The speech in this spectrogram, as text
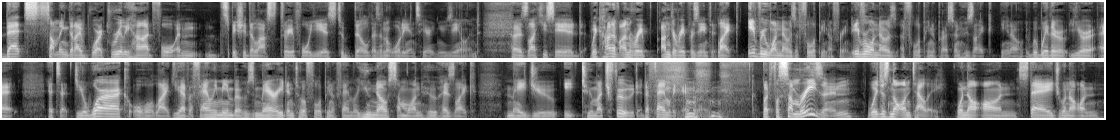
that's something that I've worked really hard for, and especially the last three or four years to build as an audience here in New Zealand. Because, like you said, we're kind of unre- underrepresented. Like everyone knows a Filipino friend, everyone knows a Filipino person who's like, you know, whether you're at it's at your work or like you have a family member who's married into a Filipino family, you know someone who has like made you eat too much food at a family gathering. But for some reason, we're just not on telly. We're not on stage. We're not on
